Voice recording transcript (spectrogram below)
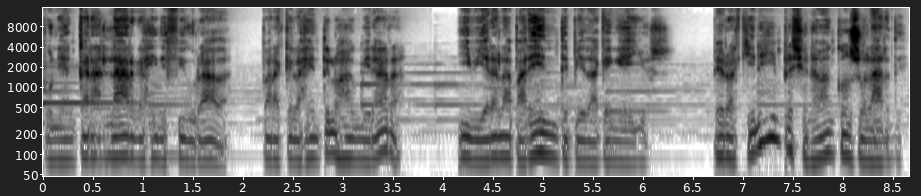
ponían caras largas y desfiguradas para que la gente los admirara y viera la aparente piedad que en ellos. Pero a quienes impresionaban con su alarde?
